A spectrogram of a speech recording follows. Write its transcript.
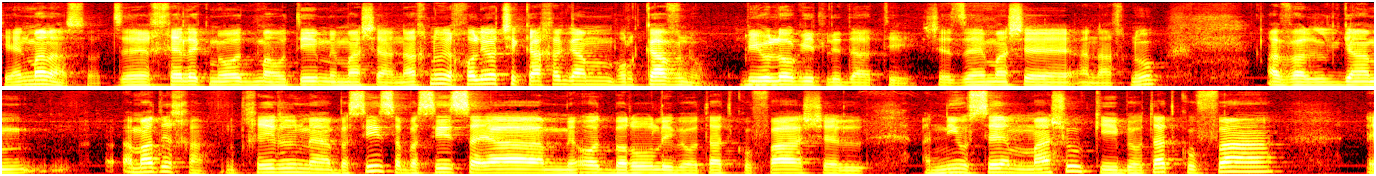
כי אין מה לעשות, זה חלק מאוד מהותי ממה שאנחנו, יכול להיות שככה גם הורכבנו, ביולוגית לדעתי, שזה מה שאנחנו, אבל גם אמרתי לך, נתחיל מהבסיס, הבסיס היה מאוד ברור לי באותה תקופה של אני עושה משהו כי באותה תקופה אה,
